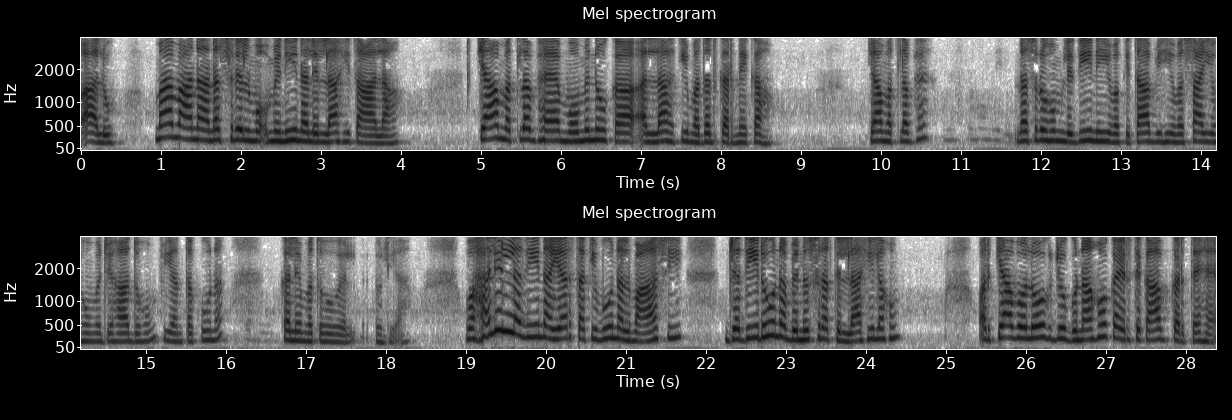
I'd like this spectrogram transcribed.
آلو ماں مانا نصر المنین اللہ تعالی؟ کیا مطلب ہے مومنوں کا اللہ کی مدد کرنے کا؟ کیا مطلب ہے؟ نثر لدین ہی و کتاب ہی وسائی ہوں و جہاد ہوں فی انتقون کل مت وہ حل الدین یر تقبون الماسی جدیرون بنصرت اللہ لہم اور کیا وہ لوگ جو گناہوں کا ارتکاب کرتے ہیں،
